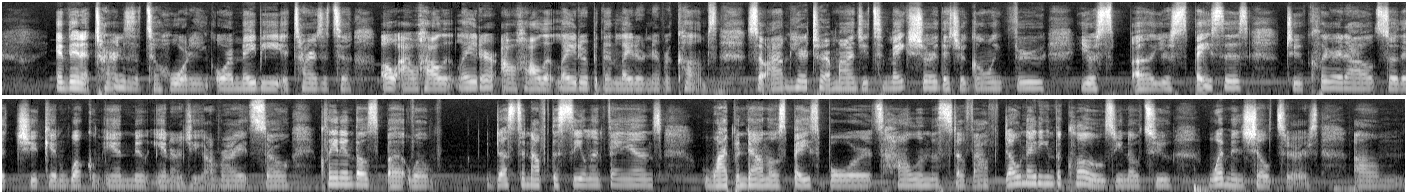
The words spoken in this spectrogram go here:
and then it turns into hoarding or maybe it turns into oh i'll haul it later i'll haul it later but then later never comes. So i'm here to remind you to make sure that you're going through your uh, your spaces to clear it out so that you can welcome in new energy all right? So cleaning those uh, well dusting off the ceiling fans wiping down those baseboards hauling the stuff out donating the clothes you know to women's shelters um,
